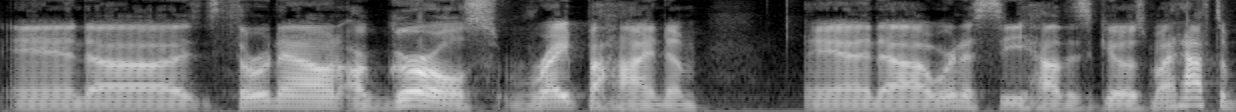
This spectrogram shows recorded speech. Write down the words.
and uh, throw down our girls right behind them. And uh, we're gonna see how this goes. Might have to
